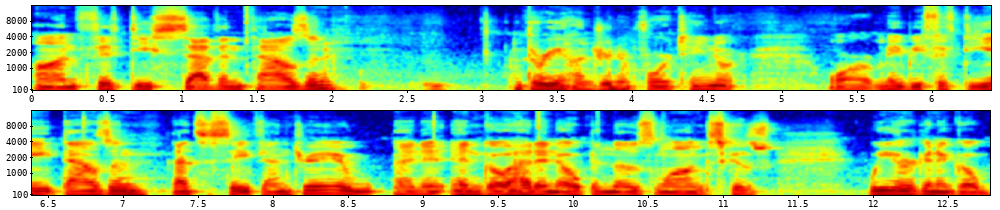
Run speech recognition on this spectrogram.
on 57,314 or or maybe 58,000. That's a safe entry and and go ahead and open those longs cuz we are going to go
